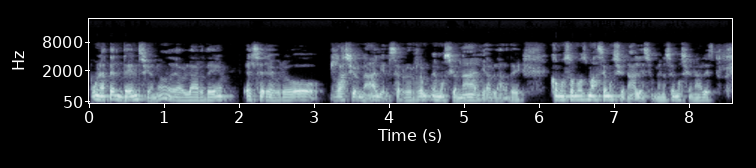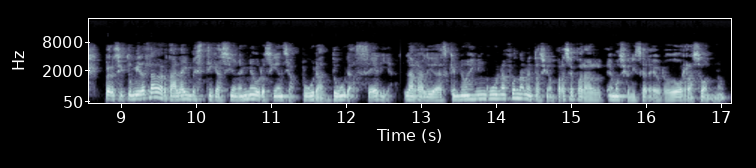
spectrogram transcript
una tendencia ¿no? de hablar de el cerebro racional y el cerebro emocional y hablar de cómo somos más emocionales o menos emocionales. Pero si tú miras la verdad, la investigación en neurociencia pura, dura, seria, la realidad es que no hay ninguna fundamentación para separar emoción y cerebro o razón, ¿no?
